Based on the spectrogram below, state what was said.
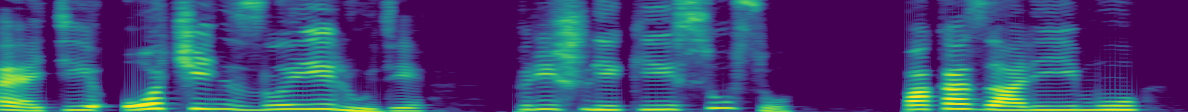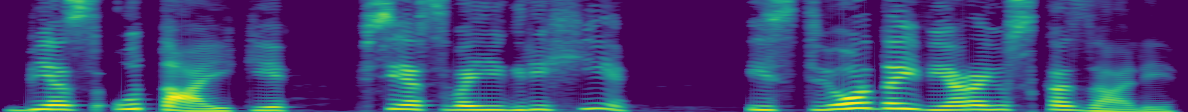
эти очень злые люди пришли к Иисусу, показали ему без утайки все свои грехи и с твердой верою сказали,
